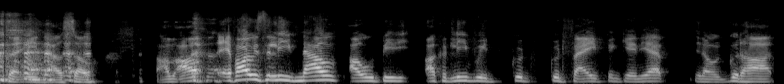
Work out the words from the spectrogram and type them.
13 now. So I'm, I, if I was to leave now, I would be, I could leave with good, good faith, thinking, yep, you know, a good heart,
